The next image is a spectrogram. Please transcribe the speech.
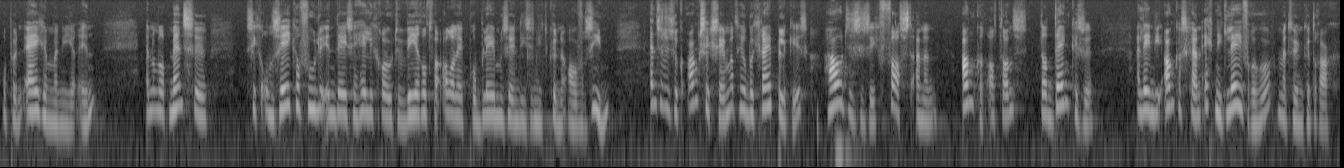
op hun eigen manier in. En omdat mensen zich onzeker voelen in deze hele grote wereld waar allerlei problemen zijn die ze niet kunnen overzien. En ze dus ook angstig zijn, wat heel begrijpelijk is, houden ze zich vast aan een anker. Althans, dat denken ze. Alleen die ankers gaan echt niet leveren hoor, met hun gedrag.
